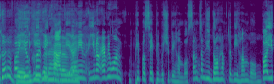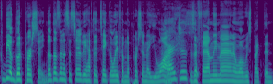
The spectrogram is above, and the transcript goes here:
could have but been you he could be cocky. I mean, you know, everyone, people say people should be humble. Sometimes you don't have to be humble, but you could be a good person. That doesn't necessarily have to take away from the person that you are. I just As a family man, a well respected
